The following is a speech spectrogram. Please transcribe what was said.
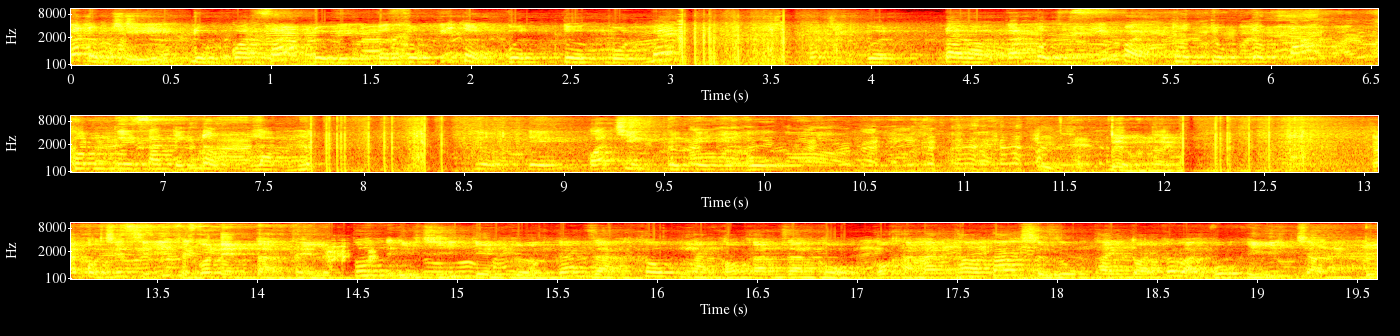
Các đồng chí được quan sát đội hình vận dụng kỹ thuật vượt tường 1 mét. Trong quá trình vượt, đòi hỏi cán bộ chiến sĩ phải thuần thục động tác, không gây ra tiếng động làm lỡ ảnh hưởng đến quá trình thực hiện nhiệm vụ. để hoàn thành cán bộ chiến sĩ phải có nền tảng thể lực tốt ý chí kiên cường gan dạ không ngại khó khăn gian khổ có khả năng thao tác sử dụng thành toàn các loại vũ khí trang bị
